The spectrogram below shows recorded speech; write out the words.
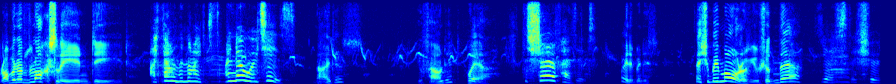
Robin of Locksley, indeed. I found the Nidus. I know where it is. Nidus? You found it? Where? The sheriff has it. Wait a minute. There should be more of you, shouldn't there? Yes, there should.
